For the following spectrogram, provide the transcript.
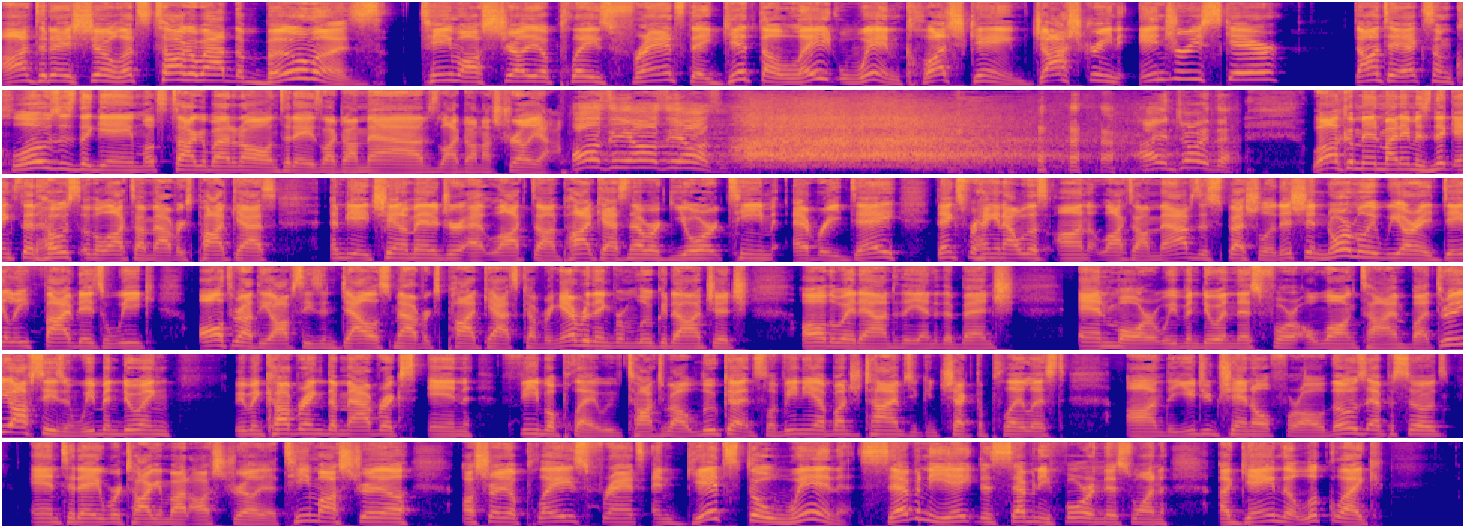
On today's show, let's talk about the Boomers. Team Australia plays France. They get the late win, clutch game. Josh Green injury scare Dante Exum closes the game. Let's talk about it all in today's Locked On Mavs, Locked On Australia. Aussie, Aussie, Aussie. I enjoyed that. Welcome in. My name is Nick Angstadt, host of the Locked On Mavericks podcast, NBA channel manager at Locked On Podcast Network, your team every day. Thanks for hanging out with us on Locked On Mavs, this special edition. Normally, we are a daily, five days a week, all throughout the offseason, Dallas Mavericks podcast covering everything from Luka Doncic all the way down to the end of the bench and more. We've been doing this for a long time, but through the offseason, we've been doing we've been covering the Mavericks in FIBA play. We've talked about Luka and Slovenia a bunch of times. You can check the playlist on the YouTube channel for all those episodes. And today we're talking about Australia. Team Australia, Australia plays France and gets the win 78 to 74 in this one, a game that looked like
